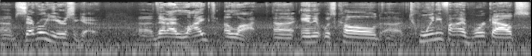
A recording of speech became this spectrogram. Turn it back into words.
um, several years ago uh, that I liked a lot, uh, and it was called uh, 25 Workouts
